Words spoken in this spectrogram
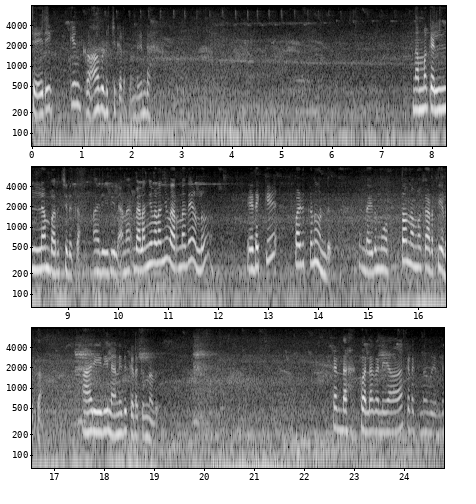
ശരിക്കും കാ പിടിച്ച് കിടക്കുന്നുണ്ട് കണ്ടോ? നമുക്കെല്ലാം പറിച്ചെടുക്കാം ആ രീതിയിലാണ്. വിളഞ്ഞ് വിളഞ്ഞ് വരണതേ ഉള്ളൂ. ഇടയ്ക്ക് പഴുക്കണമുണ്ട്. കണ്ടോ? ഇത് മൊത്തം നമുക്ക് അടത്തിയെടുക്കാം. ആ രീതിയിലാണ് ഇത് കിടക്കുന്നത്. കണ്ട? കൊല കൊലയാ കിടക്കുന്നത് കണ്ട്.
